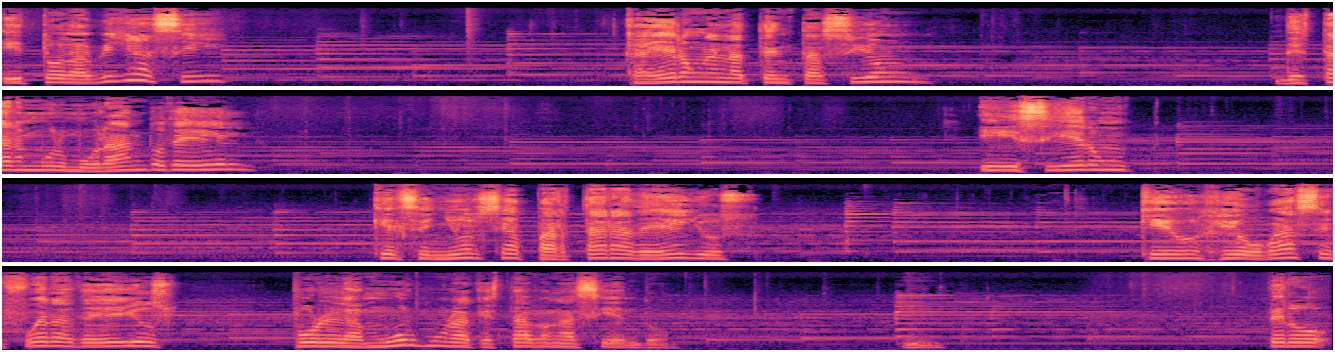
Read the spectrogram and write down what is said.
Y todavía así cayeron en la tentación de estar murmurando de él. Hicieron que el Señor se apartara de ellos, que Jehová se fuera de ellos por la murmura que estaban haciendo. Mm. Pero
